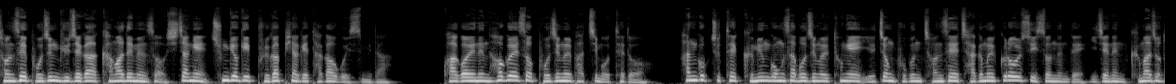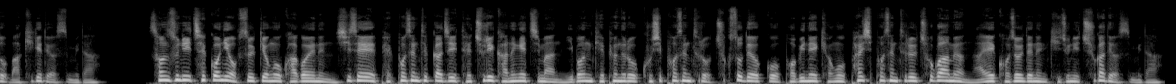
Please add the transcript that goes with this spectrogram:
전세 보증 규제가 강화되면서 시장에 충격이 불가피하게 다가오고 있습니다. 과거에는 허그에서 보증을 받지 못해도 한국주택금융공사 보증을 통해 일정 부분 전세 자금을 끌어올 수 있었는데 이제는 그마저도 막히게 되었습니다. 선순위 채권이 없을 경우 과거에는 시세의 100%까지 대출이 가능했지만 이번 개편으로 90%로 축소되었고 법인의 경우 80%를 초과하면 아예 거절되는 기준이 추가되었습니다.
